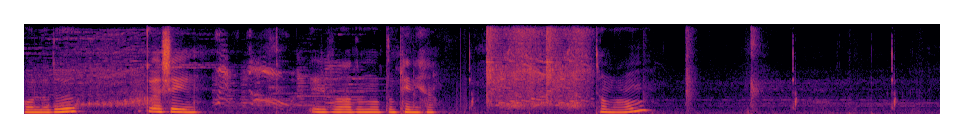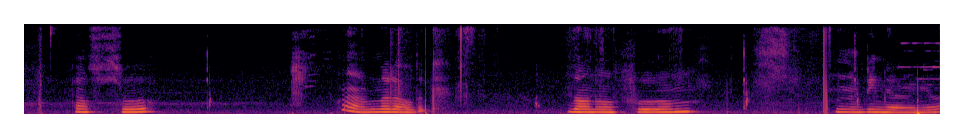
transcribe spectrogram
parladı. Bu şey. E, bu adını unuttum. Penny. Tamam. Ben su. Ha bunları aldık. Ne yapayım? Hmm, lira veriyor.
